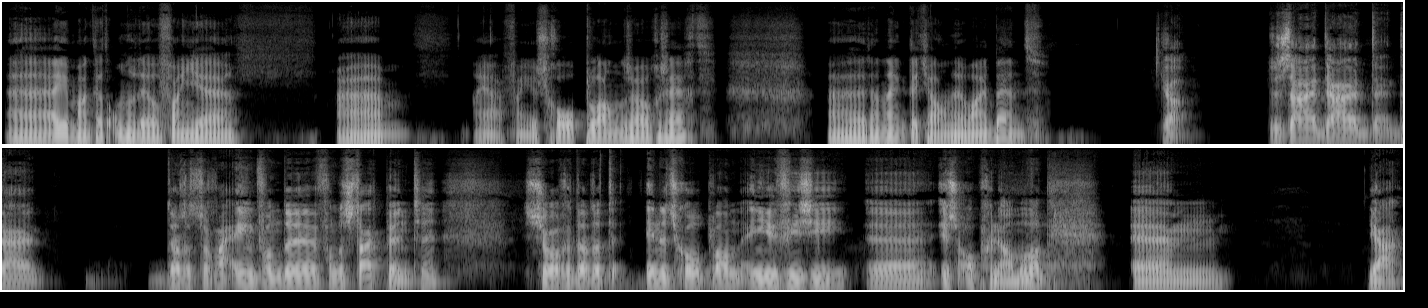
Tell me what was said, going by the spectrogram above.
Uh, je maakt dat onderdeel van je, um, nou ja, van je schoolplan, zo gezegd, uh, dan denk ik dat je al een heel eind bent. Ja, dus daar, daar, daar, dat is toch wel een van de, van de startpunten. Zorgen dat het in het schoolplan, in je visie uh, is opgenomen. Want um, ja,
